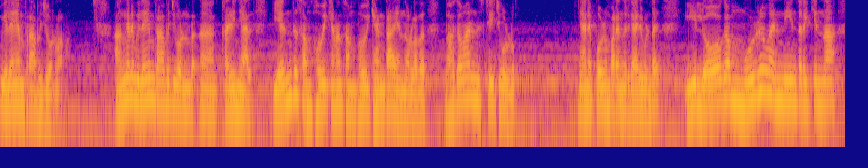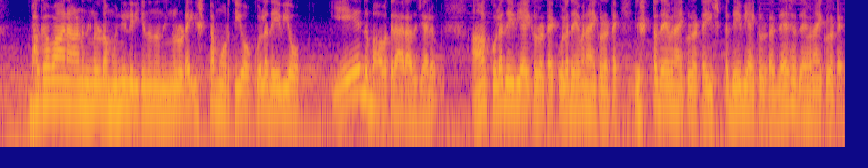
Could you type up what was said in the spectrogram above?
വിലയം പ്രാപിച്ചുകൊണ്ടാണ് അങ്ങനെ വിലയം പ്രാപിച്ചു കൊണ്ട് കഴിഞ്ഞാൽ എന്ത് സംഭവിക്കണം സംഭവിക്കണ്ട എന്നുള്ളത് ഭഗവാൻ നിശ്ചയിച്ചുകൊള്ളും. ഞാൻ എപ്പോഴും പറയുന്നൊരു കാര്യമുണ്ട് ഈ ലോകം മുഴുവൻ നിയന്ത്രിക്കുന്ന ഭഗവാനാണ് നിങ്ങളുടെ മുന്നിലിരിക്കുന്നത് നിങ്ങളുടെ ഇഷ്ടമൂർത്തിയോ കുലദേവിയോ ഏത് ഭാവത്തിൽ ആരാധിച്ചാലും ആ കുലദേവി ആയിക്കൊള്ളട്ടെ കുലദേവനായിക്കൊള്ളട്ടെ ഇഷ്ടദേവനായിക്കൊള്ളട്ടെ ഇഷ്ടദേവി ആയിക്കൊള്ളട്ടെ ദേശദേവനായിക്കൊള്ളട്ടെ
